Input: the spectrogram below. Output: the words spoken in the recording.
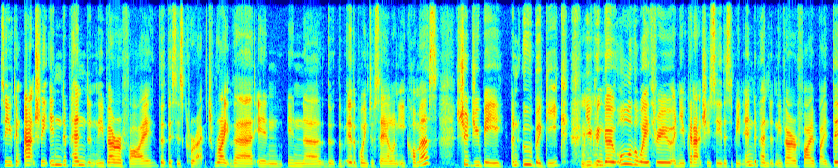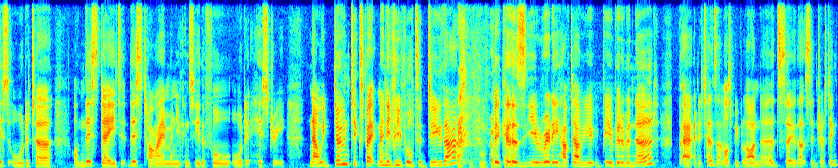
So you can actually independently verify that this is correct right there in in uh, the, the at the point of sale on e-commerce. Should you be an Uber geek, you can go all the way through and you can actually see this has been independently verified by this auditor on this date at this time, and you can see the full audit history. Now we don't expect many people to do that because you really have to have you be a bit of a nerd, uh, and it turns out lots of people are nerds, so that's interesting.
